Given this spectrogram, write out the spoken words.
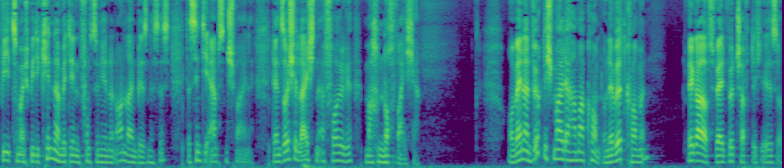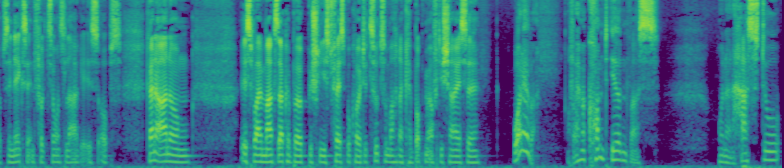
wie zum Beispiel die Kinder mit den funktionierenden Online-Businesses, das sind die ärmsten Schweine. Denn solche leichten Erfolge machen noch weicher. Und wenn dann wirklich mal der Hammer kommt, und er wird kommen, egal ob es weltwirtschaftlich ist, ob es die nächste Infektionslage ist, ob es, keine Ahnung, ist, weil Mark Zuckerberg beschließt, Facebook heute zuzumachen, hat keinen Bock mehr auf die Scheiße, whatever. Auf einmal kommt irgendwas und dann hast du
